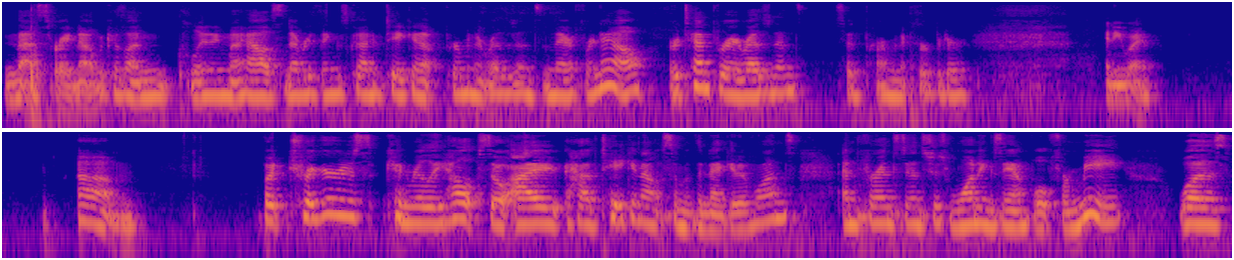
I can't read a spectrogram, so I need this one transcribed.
mess right now because I'm cleaning my house and everything's kind of taken up permanent residence in there for now, or temporary residence, said permanent herpeter. Anyway, um, but triggers can really help. So I have taken out some of the negative ones. And for instance, just one example for me was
